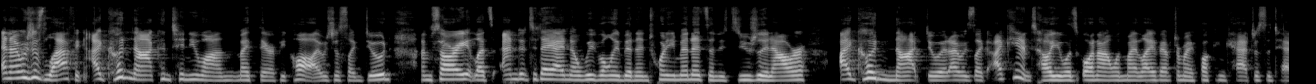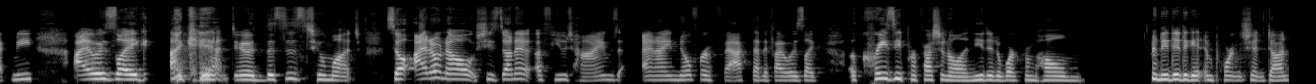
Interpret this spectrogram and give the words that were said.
And I was just laughing. I could not continue on my therapy call. I was just like, dude, I'm sorry. Let's end it today. I know we've only been in 20 minutes and it's usually an hour. I could not do it. I was like, I can't tell you what's going on with my life after my fucking cat just attacked me. I was like, I can't, dude. This is too much. So I don't know. She's done it a few times. And I know for a fact that if I was like a crazy professional and needed to work from home, I needed to get important shit done,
